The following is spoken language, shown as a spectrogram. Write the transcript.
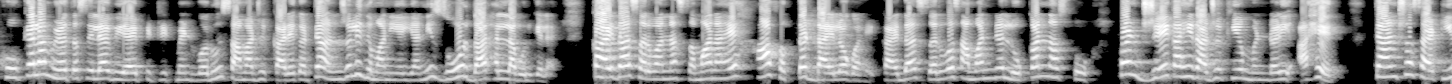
खोक्याला मिळत असलेल्या व्हीआयपी ट्रीटमेंट वरून सामाजिक कार्यकर्त्या अंजली दमानिया यांनी जोरदार हल्ला हल्लाबोल केलाय. कायदा सर्वांना समान आहे हा फक्त डायलॉग आहे. कायदा सर्वसामान्य लोकांना असतो पण जे काही राजकीय मंडळी आहेत त्यांच्यासाठी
